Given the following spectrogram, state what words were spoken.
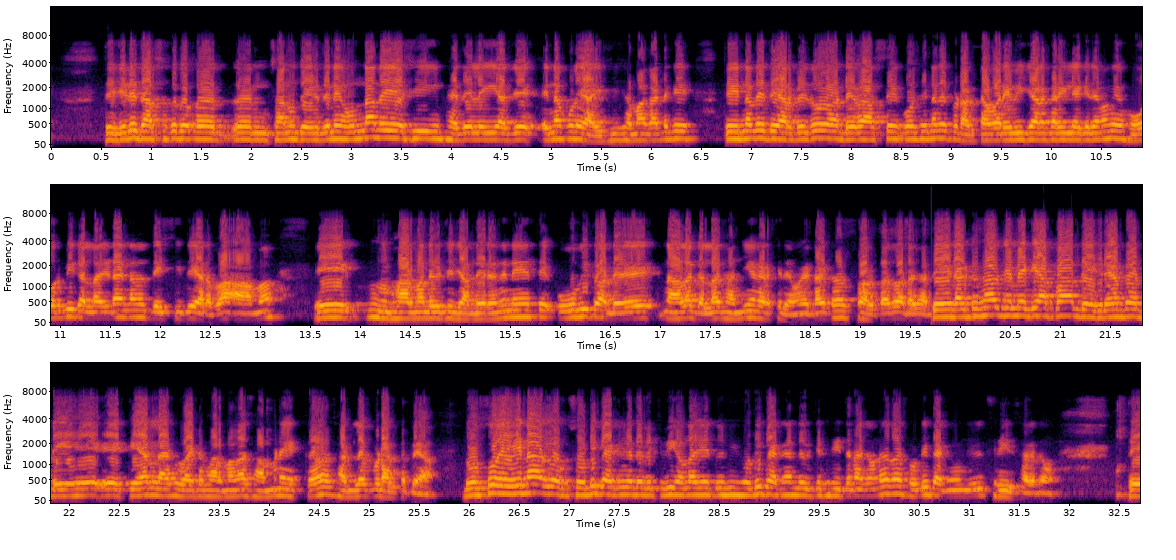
ਤੇ ਜਿਹੜੇ ਦਰਸ਼ਕ ਸਾਨੂੰ ਦੇਖਦੇ ਨੇ, ਉਹਨਾਂ ਦੇ ਅਸੀਂ ਫਾਇਦੇ ਲਈ ਅੱਜ ਇਹਨਾਂ ਕੋਲੇ ਆਏ ਸੀ ਸਮਾਂ ਕੱਢ ਕੇ ਤੇ ਇਹਨਾਂ ਦੇ ਤਜਰਬੇ ਤੋਂ ਤੁਹਾਡੇ ਵਾਸਤੇ ਕੁਝ ਇਹਨਾਂ ਦੇ ਪ੍ਰੋਡਕਟਾਂ ਬਾਰੇ ਵੀ ਜਾਣਕਾਰੀ ਲੈ ਕੇ ਦੇਵਾਂਗੇ, ਹੋਰ ਵੀ ਗੱਲਾਂ ਜਿਹੜਾ ਇਹਨਾਂ ਦਾ ਦੇਸੀ ਤਜਰਬਾ ਆਮ ਇਹ ਫਾਰਮਾਂ ਦੇ ਵਿੱਚ ਜਾਂਦੇ ਰਹਿੰਦੇ ਨੇ ਤੇ ਉਹ ਵੀ ਤੁਹਾਡੇ ਨਾਲ ਗੱਲਾਂ ਸਾਂਝੀਆਂ ਕਰਕੇ ਦੇਵਾਂਗੇ। ਡਾਕਟਰ ਸਾਹਿਬ, ਸਵਾਗਤ ਹੈ ਤੁਹਾਡਾ ਤੇ ਡਾਕਟਰ ਸਾਹਿਬ, ਜਿਵੇਂ ਕਿ ਆਪਾਂ ਦੇਖ ਰਹੇ ਹਾਂ, ਤੁਹਾਡੀ ਇਹ ਕੇਅਰ ਲਾਈਫ ਵਾਈਟ ਫਾਰਮਾਂ ਦਾ ਸਾਹਮਣੇ ਇੱਕ ਸਾਡੇ ਲਈ ਪ੍ਰੋਡਕਟ ਪਿਆ। ਦੋਸਤੋ ਇਹ ਨਾ ਛੋਟੀ ਪੈਕਿੰਗ ਦੇ ਵਿੱਚ ਵੀ ਆਉਂਦਾ ਜੇ ਤੁਸੀਂ ਛੋਟੀ ਪੈਕਿੰਗ ਦੇ ਵਿੱਚ ਖਰੀਦਣਾ ਚਾਹੁੰਦੇ ਹੋ ਤਾਂ ਛੋਟੀ ਪੈਕਿੰਗ ਵੀ ਖਰੀਦ ਸਕਦੇ ਹੋ। ਤੇ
